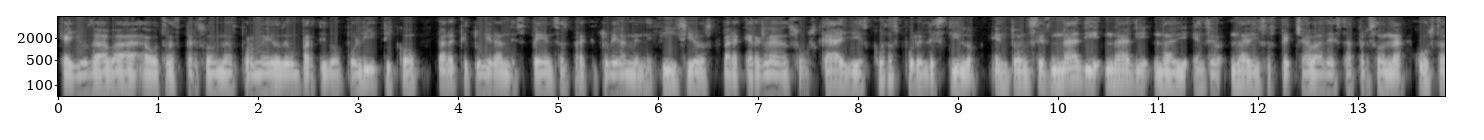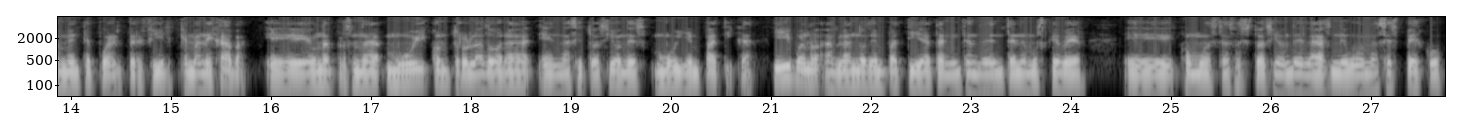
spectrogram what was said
que ayudaba a otras personas por medio de un partido político para que tuvieran despensas, para que tuvieran beneficios, para que arreglaran sus calles, cosas por el estilo. Entonces nadie, nadie, nadie, nadie sospechaba de esta persona justamente por el perfil que manejaba. Eh, una persona muy controladora en las situaciones, muy empática. Y bueno, hablando de empatía, también tenemos que ver eh, cómo está esa situación de las neuronas espejo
